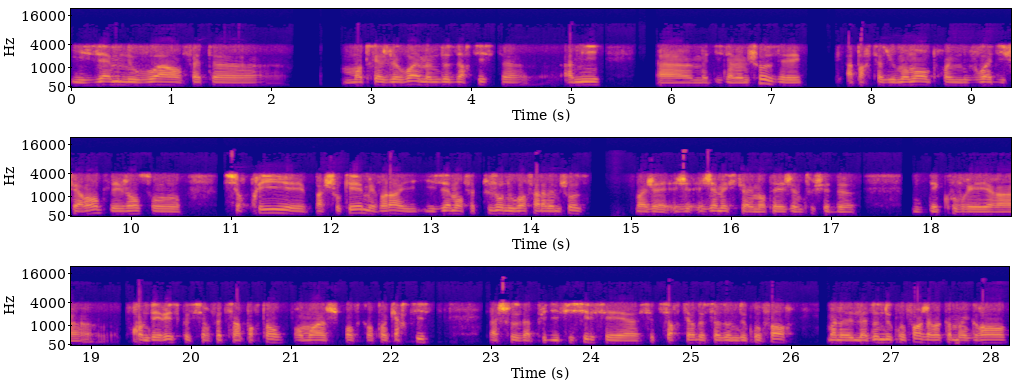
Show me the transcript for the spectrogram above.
ils aiment nous voir, en fait, euh, moi, je le vois, et même d'autres artistes euh, amis me disent la même chose. Et à partir du moment où on prend une voix différente, les gens sont surpris et pas choqués, mais voilà, ils, aiment en fait toujours nous voir faire la même chose. Moi, j'ai- j'ai- j'aime expérimenter, j'aime toucher de, découvrir, euh, prendre des risques aussi. En fait, c'est important. Pour moi, je pense qu'en tant qu'artiste, la chose la plus difficile, c'est euh, de sortir de sa zone de confort. Moi, la, zone de confort, je la vois comme un grand,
